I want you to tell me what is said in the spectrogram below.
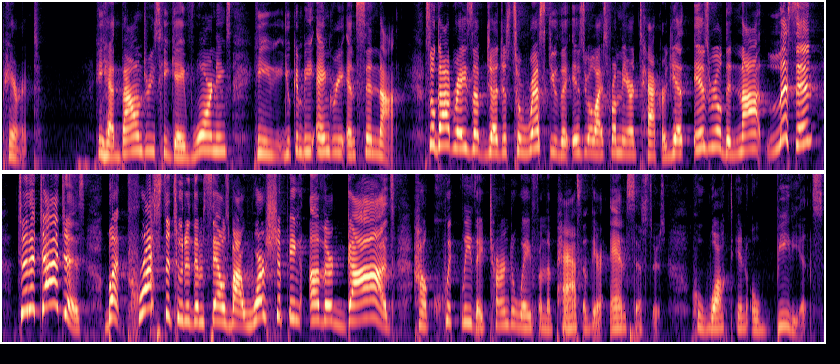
parent. He had boundaries, he gave warnings. He you can be angry and sin not. So God raised up judges to rescue the Israelites from their attacker. Yet Israel did not listen to the judges, but prostituted themselves by worshiping other gods. How quickly they turned away from the path of their ancestors who walked in obedience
